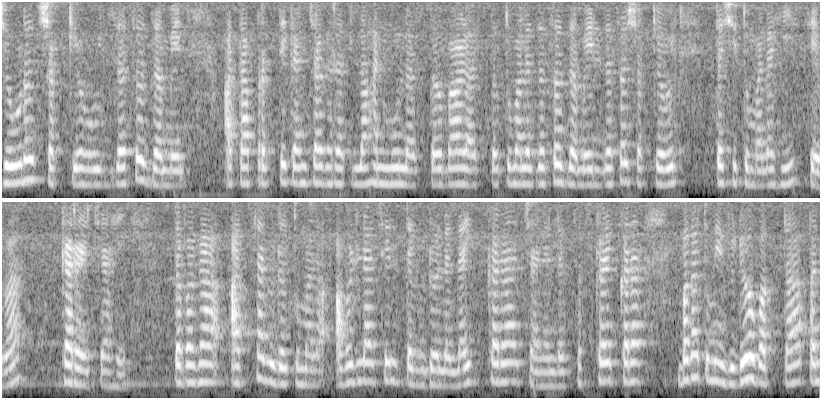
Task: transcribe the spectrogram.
जेवढं शक्य होईल जसं जमेल. आता प्रत्येकांच्या घरात लहान मूल असतं बाळ असतं तुम्हाला जसं जमेल जसं शक्य होईल तशी तुम्हाला ही सेवा करायची आहे. तर बघा आजचा व्हिडिओ तुम्हाला आवडला असेल तर व्हिडिओला लाईक करा चॅनलला सबस्क्राईब करा. बघा तुम्ही व्हिडिओ बघता पण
